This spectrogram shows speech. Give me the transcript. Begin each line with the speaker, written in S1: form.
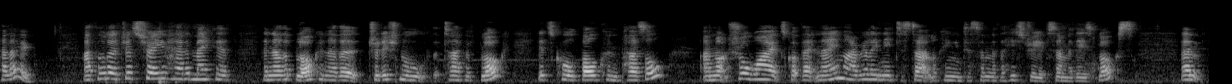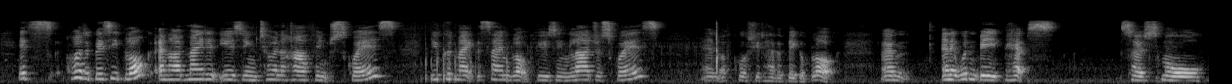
S1: Hello. I thought I'd just show you how to make a, another block, another traditional type of block. It's called Balkan Puzzle. I'm not sure why it's got that name. I really need to start looking into some of the history of some of these blocks. Um, it's quite a busy block and I've made it using two and a half inch squares. You could make the same block using larger squares and of course you'd have a bigger block. Um, and it wouldn't be perhaps so small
